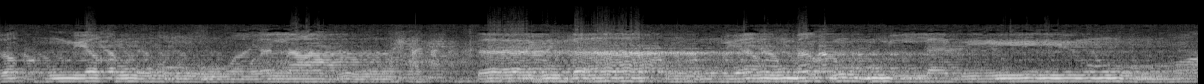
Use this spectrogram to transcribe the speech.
فذرهم يخوضوا ويلعبوا حتى يلاقوا يومهم الذي يوعدون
